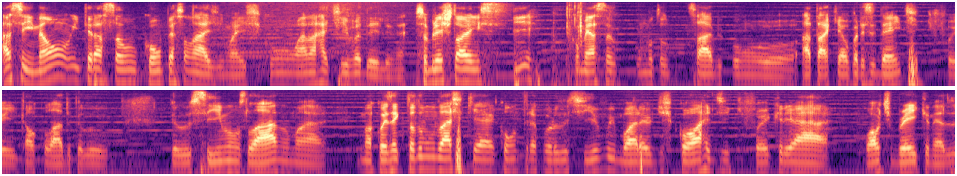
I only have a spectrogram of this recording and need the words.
Assim, não interação com o personagem, mas com a narrativa dele, né? Sobre a história em si, começa, como tu sabe, com o ataque ao presidente, que foi calculado pelo, pelo Simmons lá numa uma coisa que todo mundo acha que é contraprodutivo, embora eu discorde, que foi criar o Outbreak, né, do,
